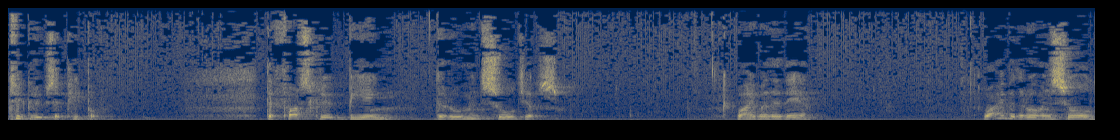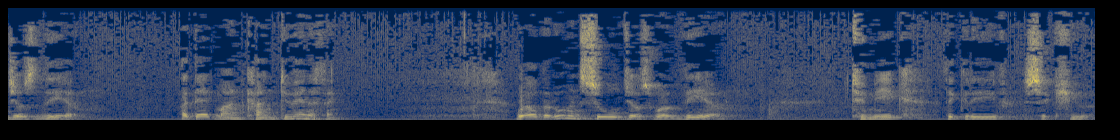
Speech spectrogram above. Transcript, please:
Two groups of people. The first group being the Roman soldiers. Why were they there? Why were the Roman soldiers there? A dead man can't do anything. Well, the Roman soldiers were there to make the grave secure.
